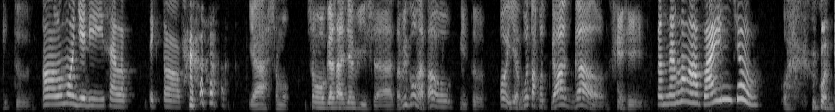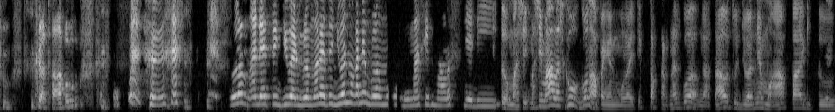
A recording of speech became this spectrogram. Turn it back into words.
gitu. Oh lo mau jadi seleb TikTok? ya semo- semoga saja bisa tapi gue nggak tahu gitu oh iya gue takut gagal hehe Konten lo ngapain cuy? waduh nggak tahu belum ada tujuan, belum ada tujuan makanya belum masih males jadi. itu masih masih males gue gue nggak pengen mulai TikTok karena gue nggak tahu tujuannya mau apa gitu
